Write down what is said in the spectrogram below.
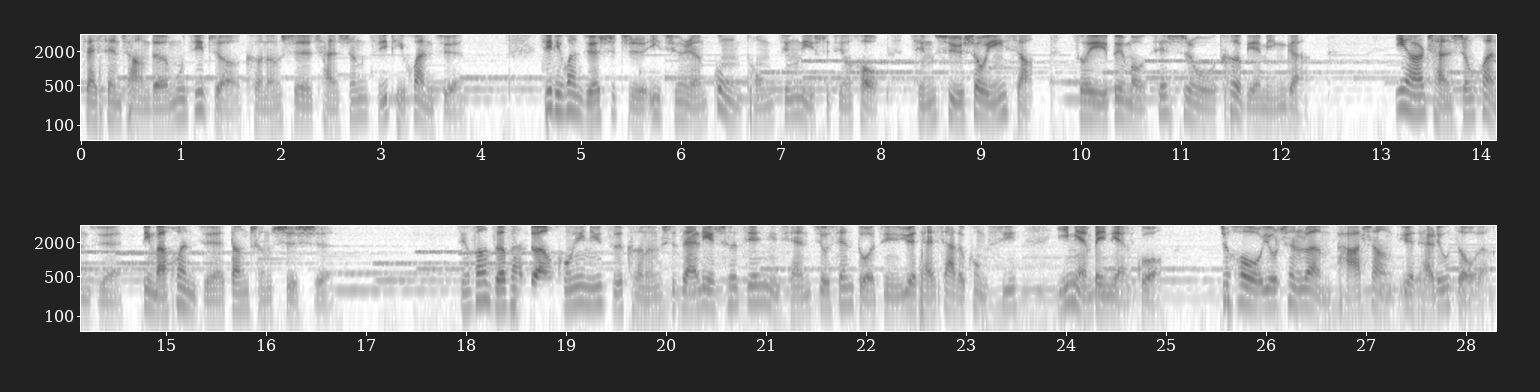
在现场的目击者可能是产生集体幻觉。集体幻觉是指一群人共同经历事情后，情绪受影响，所以对某些事物特别敏感，因而产生幻觉，并把幻觉当成事实。警方则判断红衣女子可能是在列车接近前就先躲进月台下的空隙，以免被碾过，之后又趁乱爬上月台溜走了。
